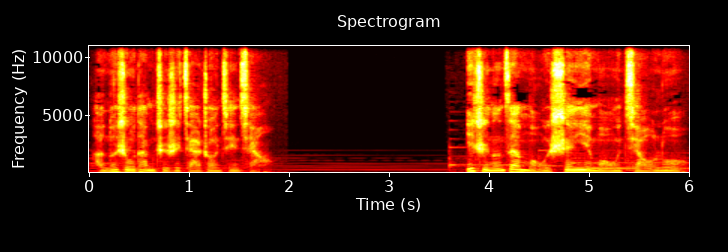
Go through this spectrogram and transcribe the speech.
很多时候他们只是假装坚强，你只能在某个深夜、某个角落，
